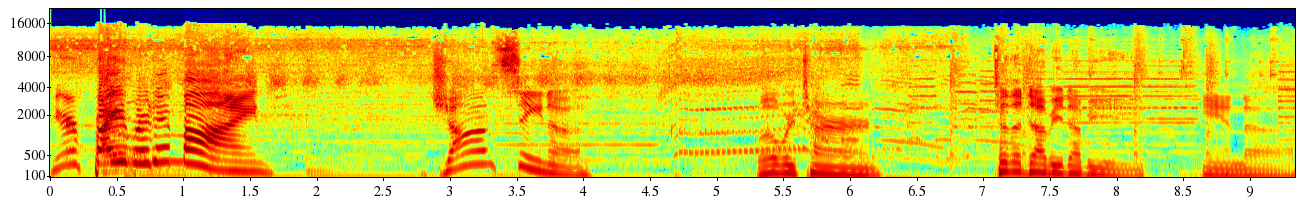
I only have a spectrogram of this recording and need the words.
your favorite and mine, John Cena, will return to the WWE, and uh,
